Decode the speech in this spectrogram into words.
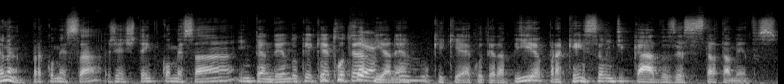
Renan, para começar, a gente tem que começar entendendo o que, que é ecoterapia, que é? né? Uhum. O que, que é ecoterapia, para quem são indicados esses tratamentos?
